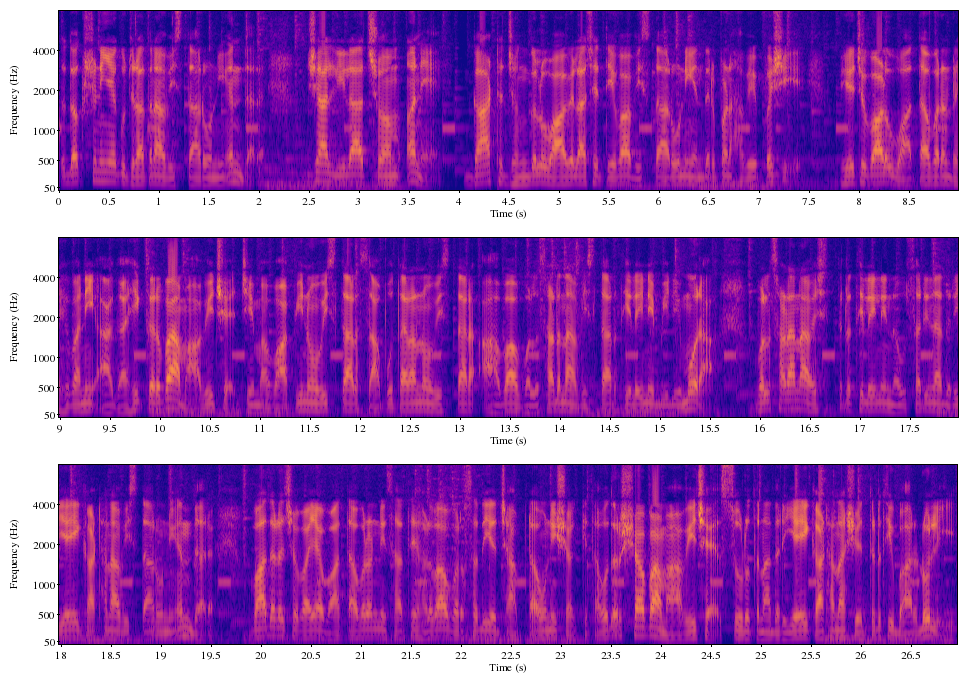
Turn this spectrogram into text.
તો દક્ષિણીય ગુજરાતના વિસ્તારોની અંદર જ્યાં લીલાછમ અને ગાઠ જંગલો આવેલા છે તેવા વિસ્તારોની અંદર પણ હવે પછી ભેજવાળું વાતાવરણ રહેવાની આગાહી કરવામાં આવી છે, જેમાં વાપીનો વિસ્તાર, સાપુતારાનો વિસ્તાર, આહવા વલસાડના વિસ્તારથી લઈને બિલીમોરા, વલસાડાના ક્ષેત્રથી લઈને નવસારીના દરિયાઈ કાંઠાના વિસ્તારોની અંદર વાદળ છવાયા વાતાવરણની સાથે હળવા વરસાદીય ઝાપટાઓની શક્યતાઓ દર્શાવવામાં આવી છે. સુરતના દરિયાઈ કાંઠાના ક્ષેત્રથી બારડોલી,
